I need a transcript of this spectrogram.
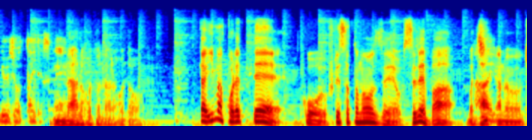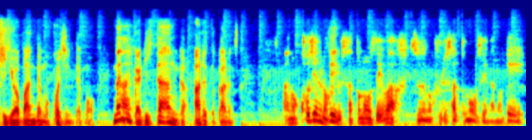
いう状態ですね。なるほど、なるほど。だ今これって、こう、ふるさと納税をすれば、まあじはいあの企業版でも個人でも、何かリターンがあるとかあるんですか、あの個人のでふるさと納税は普通のふるさと納税なので、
